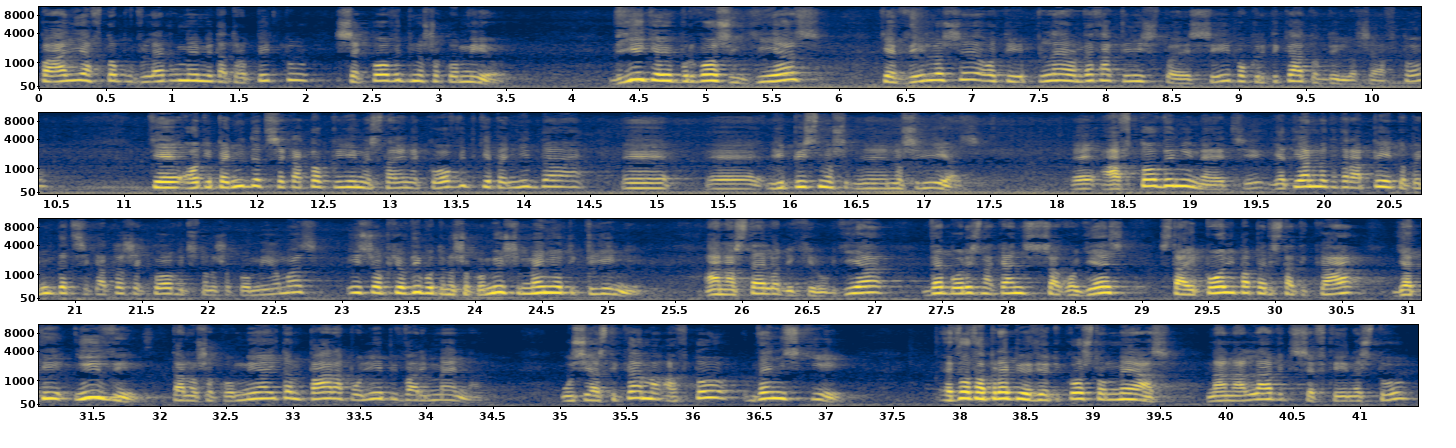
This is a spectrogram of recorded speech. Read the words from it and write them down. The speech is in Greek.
Πάλι αυτό που βλέπουμε η μετατροπή του σε COVID νοσοκομείο. Βγήκε ο Υπουργός Υγείας και δήλωσε ότι πλέον δεν θα κλείσει το ΕΣΥ, υποκριτικά το δήλωσε αυτό, και ότι 50% κλίνες θα είναι COVID και 50% ε, ε, λυπής νοσ, ε, νοσηλείας. Ε, αυτό δεν είναι έτσι, γιατί αν μετατραπεί το 50% σε COVID στο νοσοκομείο μας ή σε οποιοδήποτε νοσοκομείο σημαίνει ότι κλείνει. Αναστέλλονται χειρουργία, δεν μπορείς να κάνεις εισαγωγές στα υπόλοιπα περιστατικά, γιατί ήδη τα νοσοκομεία ήταν πάρα πολύ επιβαρημένα. Ουσιαστικά αυτό δεν ισχύει. Εδώ θα πρέπει ο ιδιωτικός τομέας να αναλάβει τις ευθύνες του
